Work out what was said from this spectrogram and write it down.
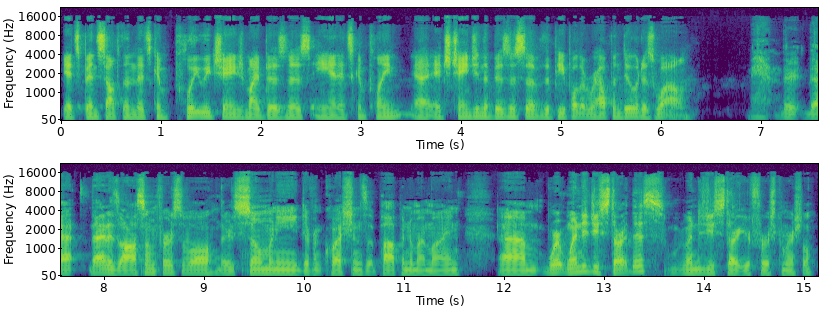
it's been something that's completely changed my business, and it's complain uh, it's changing the business of the people that we're helping do it as well. Man, there, that that is awesome. First of all, there's so many different questions that pop into my mind. Um, where, when did you start this? When did you start your first commercial?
